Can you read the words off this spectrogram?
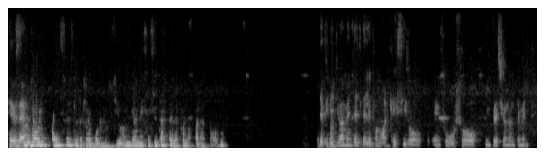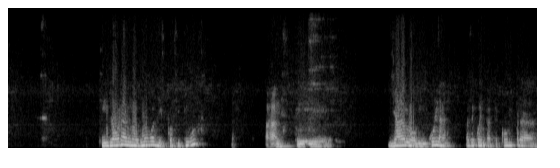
O sea, no, ya ahorita eso es la revolución, ya necesitas teléfono para todo. Definitivamente el teléfono ha crecido en su uso impresionantemente. Sí, ahora los nuevos dispositivos Este, ya lo vinculan. Haz de cuenta, te compras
